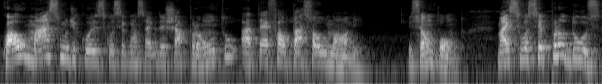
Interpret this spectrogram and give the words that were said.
qual o máximo de coisas que você consegue deixar pronto até faltar só o nome? Isso é um ponto. Mas se você produz,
